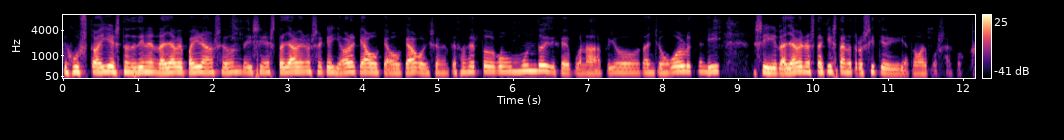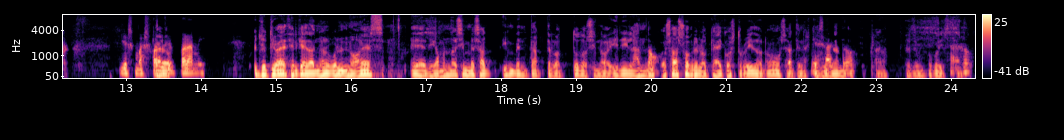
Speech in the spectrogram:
y justo ahí es donde tienen la llave para ir a no sé dónde y sin esta llave no sé qué y ahora qué hago, qué hago, qué hago y se me empezó a hacer todo como un mundo y dije, pues nada, pillo Dungeon World que ahí si la llave no está aquí está en otro sitio y a tomar por saco. Y es más fácil claro. para mí. Yo te iba a decir que Dungeon World no es, eh, digamos, no es inventar, inventártelo todo, sino ir hilando no. cosas sobre lo que hay construido, ¿no? O sea, tienes que ir hilando, claro, es un poco distinto. Claro.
